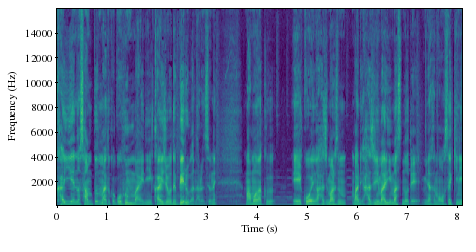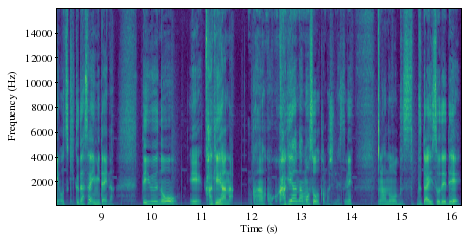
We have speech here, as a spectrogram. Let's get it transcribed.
開演の3分前とか5分前に会場でベルが鳴るんですよね。まもなく、えー、公演が始まり始まりますので皆様お席にお付きくださいみたいなっていうのを、えー、影穴あここ影穴もそうかもしれないですね。あの舞台袖で、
